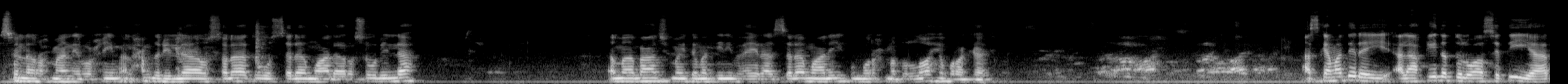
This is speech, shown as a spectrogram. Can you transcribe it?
بسم الله الرحمن الرحيم الحمد لله والصلاة والسلام على رسول الله أما بعد شميت مديني بهيرا السلام عليكم ورحمة الله وبركاته আজকে আমাদের এই আল আকিদাতুল ওয়াসিতিয়ার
